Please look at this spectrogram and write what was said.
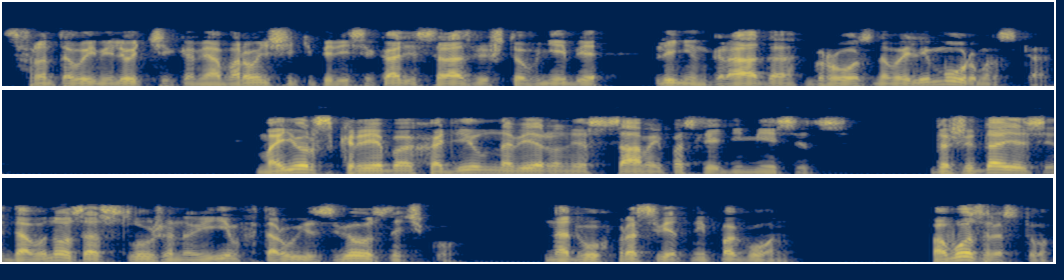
с фронтовыми летчиками-оборонщики пересекались разве что в небе Ленинграда, Грозного или Мурманска. Майор Скреба ходил, наверное, самый последний месяц, дожидаясь давно заслуженную им вторую звездочку на двухпросветный погон. По возрасту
